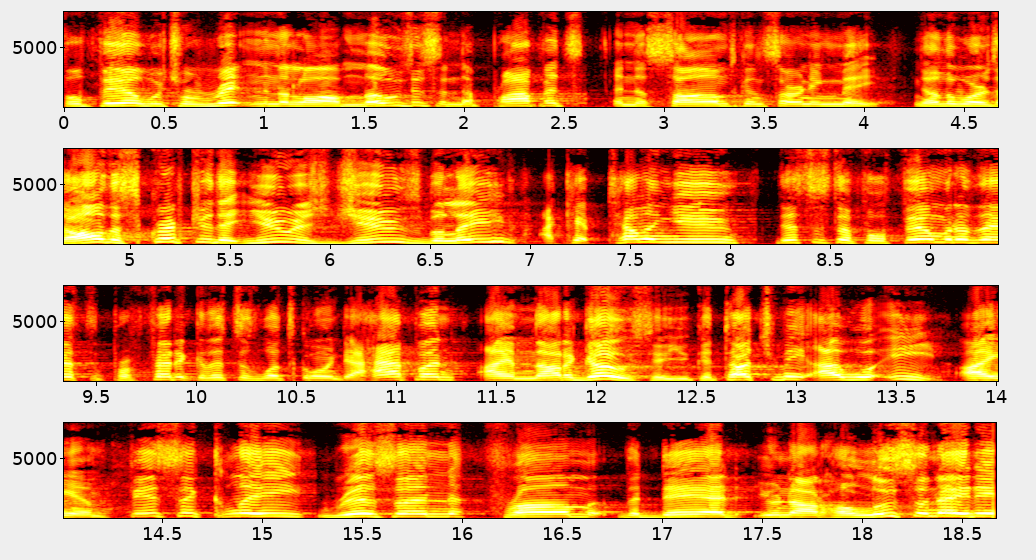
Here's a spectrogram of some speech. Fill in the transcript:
fulfilled which were written in the law of Moses and the prophets and the Psalms concerning me. In other words, all the scripture that you as Jews believe, I kept telling you, this is the fulfillment of this, the prophetic, this is what's going to happen. I am not a ghost. Here you can touch me, I will eat. I am physically risen from the dead. You're not hallucinating.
